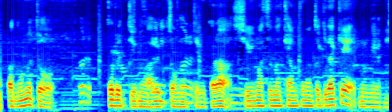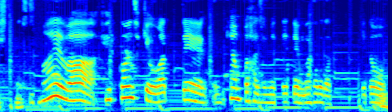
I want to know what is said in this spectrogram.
っぱ飲むと取るっていうのはあると思ってるから、うん週末のキャンプの時だけ飲むようにしてます。前は結婚式終わって、キャンプ始めてっていう流れだったんだけど、うん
